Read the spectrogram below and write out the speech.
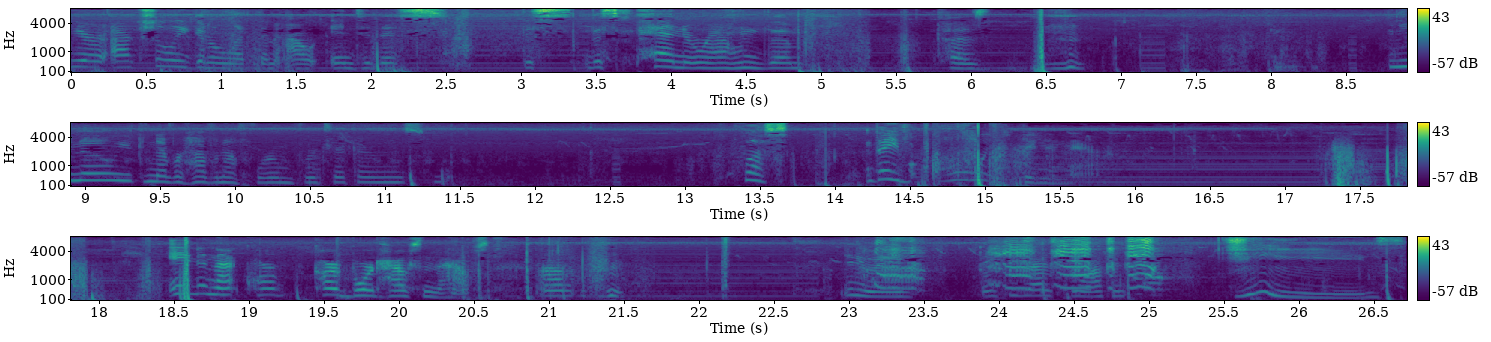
we are actually going to let them out into this this this pen around them. Because, you know, you can never have enough room for chickens. Plus, they've always been in there. That car cardboard house in the house. Um, Anyway, thank you guys for watching. Jeez.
